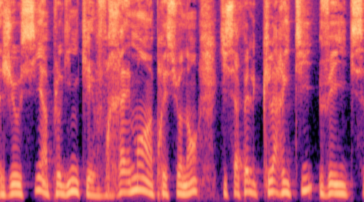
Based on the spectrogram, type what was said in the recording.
j'ai aussi un plugin qui est vraiment impressionnant qui s'appelle Clarity VX.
